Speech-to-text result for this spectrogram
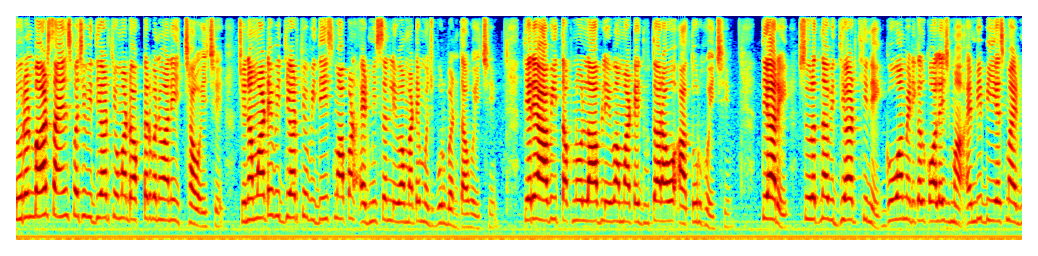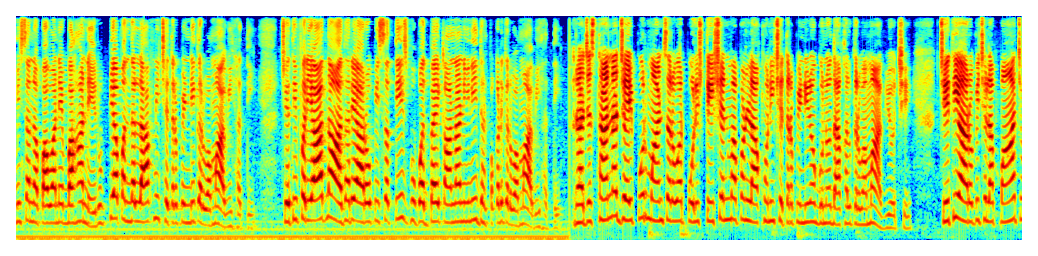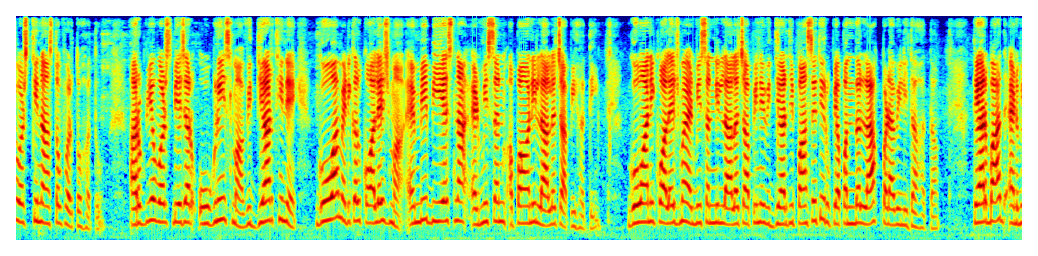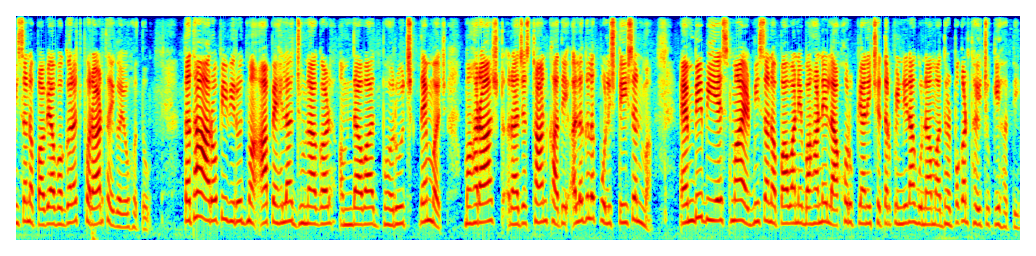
ધોરણ બાર સાયન્સ પછી વિદ્યાર્થીઓમાં ડોક્ટર બનવાની ઈચ્છા હોય છે, જેના માટે વિદ્યાર્થીઓ વિદેશમાં પણ એડમિશન લેવા માટે મજબૂર બનતા હોય છે. ત્યારે આવી તકનો લાભ લેવા માટે ધુતારાઓ આતુર હોય છે. ત્યારે સુરતના વિદ્યાર્થીને ગોવા મેડિકલ કોલેજમાં એમબીબીએસમાં એડમિશન અપાવવાને બહાને રૂપિયા પંદર લાખની છેતરપિંડી કરવામાં આવી હતી. જેથી ફરિયાદના આધારે આરોપી સતીશ ભૂપતભાઈ કાનાણીની ધરપકડ કરવામાં આવી હતી. રાજસ્થાનના જયપુર માનસરોવર પોલીસ સ્ટેશનમાં પણ લાખોની છેતરપિંડીનો ગુનો દાખલ કરવામાં આવ્યો છે. જેથી આરોપી છેલ્લા પાંચ વર્ષથી નાસ્તો ફરતો હતો. આરોપીએ વર્ષ બે હજાર ઓગણીસમાં વિદ્યાર્થીને ગોવા મેડિકલ કોલેજમાં એમબીબીએસના એડમિશન અપાવવાની લાલચ આપી હતી. ગોવાની કોલેજમાં એડમિશનની લાલચ આપીને વિદ્યાર્થી પાસેથી રૂપિયા પંદર લાખ પડાવી લીધા હતા. ત્યારબાદ એડમિશન અપાવ્યા વગર જ ફરાર થઈ ગયો હતો. તથા આરોપી વિરુદ્ધમાં આ પહેલાં જૂનાગઢ, અમદાવાદ, ભરૂચ તેમજ મહારાષ્ટ્ર, રાજસ્થાન ખાતે અલગ અલગ પોલીસ સ્ટેશનમાં એમબીબીએસમાં એડમિશન અપાવવાને બહાને લાખો રૂપિયાની છેતરપિંડીના ગુનામાં ધરપકડ થઈ ચૂકી હતી.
